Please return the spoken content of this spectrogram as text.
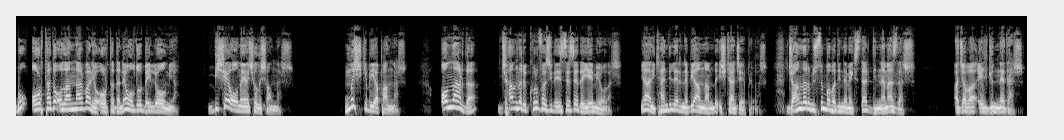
Bu ortada olanlar var ya ortada ne olduğu belli olmayan. Bir şey olmaya çalışanlar. Mış gibi yapanlar. Onlar da canları kuru fasulye istese de yemiyorlar. Yani kendilerine bir anlamda işkence yapıyorlar. Canları Müslüm Baba dinlemek ister dinlemezler. Acaba Elgün ne der?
